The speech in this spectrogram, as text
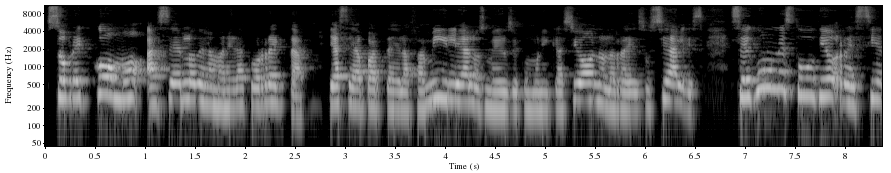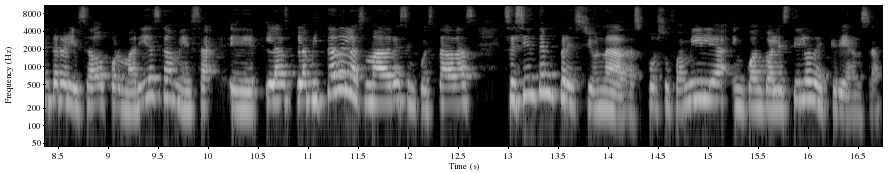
sobre cómo hacerlo de la manera correcta ya sea parte de la familia, los medios de comunicación o las redes sociales. Según un estudio reciente realizado por Marías Gamesa, eh, la, la mitad de las madres encuestadas se sienten presionadas por su familia en cuanto al estilo de crianza.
